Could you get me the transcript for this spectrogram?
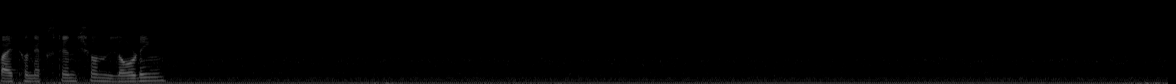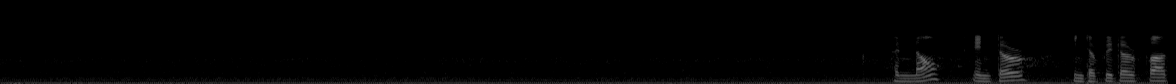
Python extension loading and now. Enter interpreter path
